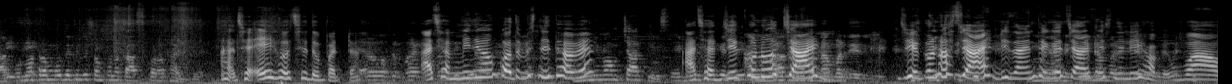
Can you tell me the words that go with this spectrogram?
আর কোনটার মধ্যে কিন্তু সম্পূর্ণ কাজ করা থাকবে। আচ্ছা এই হচ্ছে দোপাট্টা। আচ্ছা মিনিমাম কত পিস নিতে হবে? মিনিমাম 4 পিস আচ্ছা যে কোনো চার যে কোনো চার ডিজাইন থেকে চার পিস নিলেই হবে। ওয়াও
